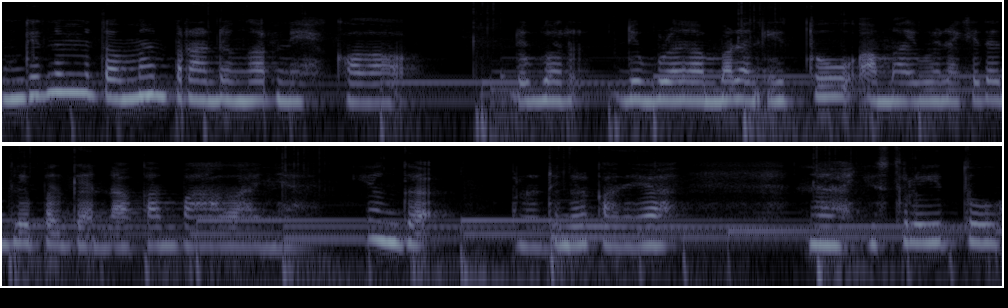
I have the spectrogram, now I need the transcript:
Mungkin teman-teman pernah dengar nih kalau di bulan Ramadan itu amal ibadah kita dilipat gandakan pahalanya. Ya enggak? pernah dengarkan ya? Nah justru itu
